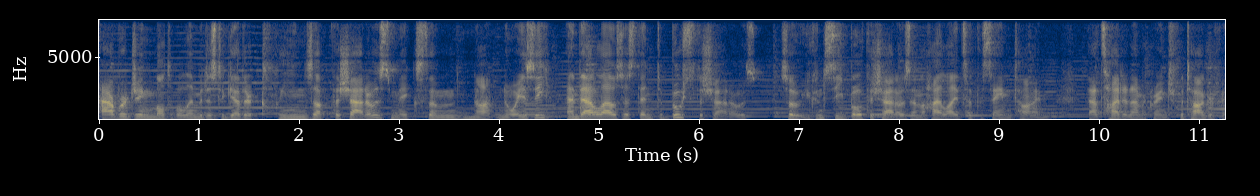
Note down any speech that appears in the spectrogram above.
Averaging multiple images together cleans up the shadows, makes them not noisy, and that allows us then to boost the shadows so you can see both the shadows and the highlights at the same time. That's high dynamic range photography.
